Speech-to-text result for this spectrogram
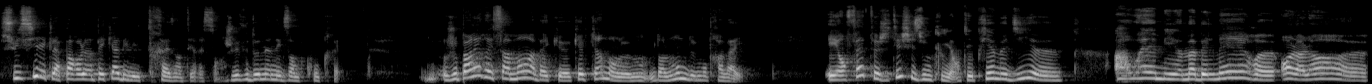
Celui-ci, avec la parole impeccable, il est très intéressant. Je vais vous donner un exemple concret. Je parlais récemment avec euh, quelqu'un dans le, dans le monde de mon travail. Et en fait, j'étais chez une cliente. Et puis elle me dit euh, Ah ouais, mais euh, ma belle-mère, oh là là,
